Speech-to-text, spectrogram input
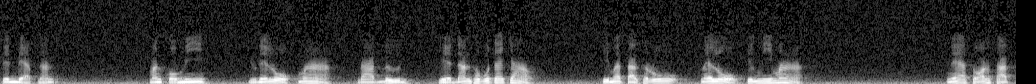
เป็นแบบนั้น มันก็มี อยู่ในโลกมากดาดดืนเหตุนั้นพระพุทธเจ้า ที่มาตัดสรู้ในโลกจึงมีมาก แนสอนสัตว์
